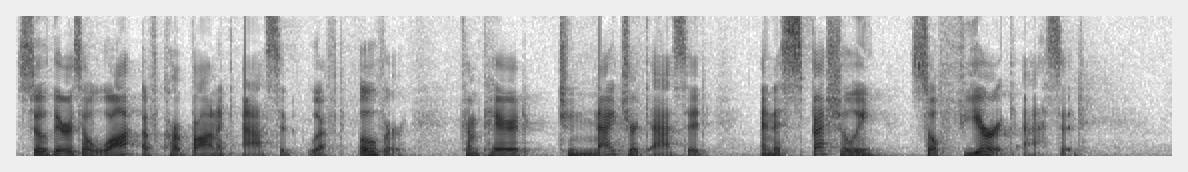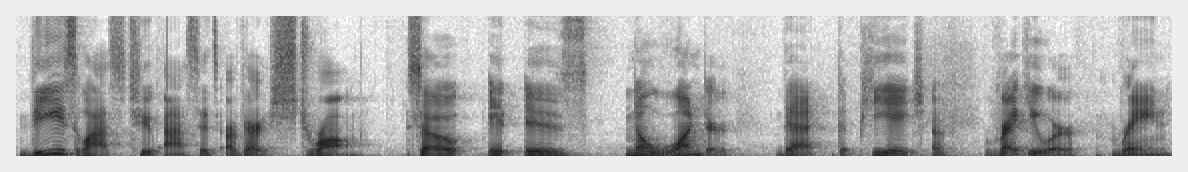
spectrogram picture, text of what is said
so there is a lot of carbonic acid left over compared to nitric acid and especially sulfuric acid. These last two acids are very strong, so it is no wonder that the pH of regular rain,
